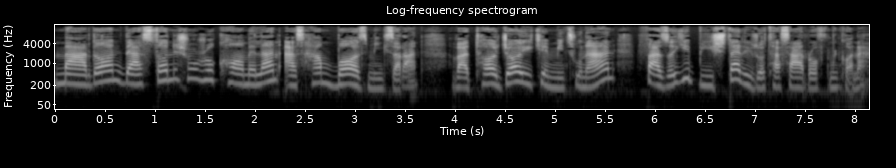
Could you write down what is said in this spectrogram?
مردان دستانشون رو کاملا از هم باز می‌گذارن و تا جایی که می‌تونن فضای بیشتری رو تصرف می‌کنن.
